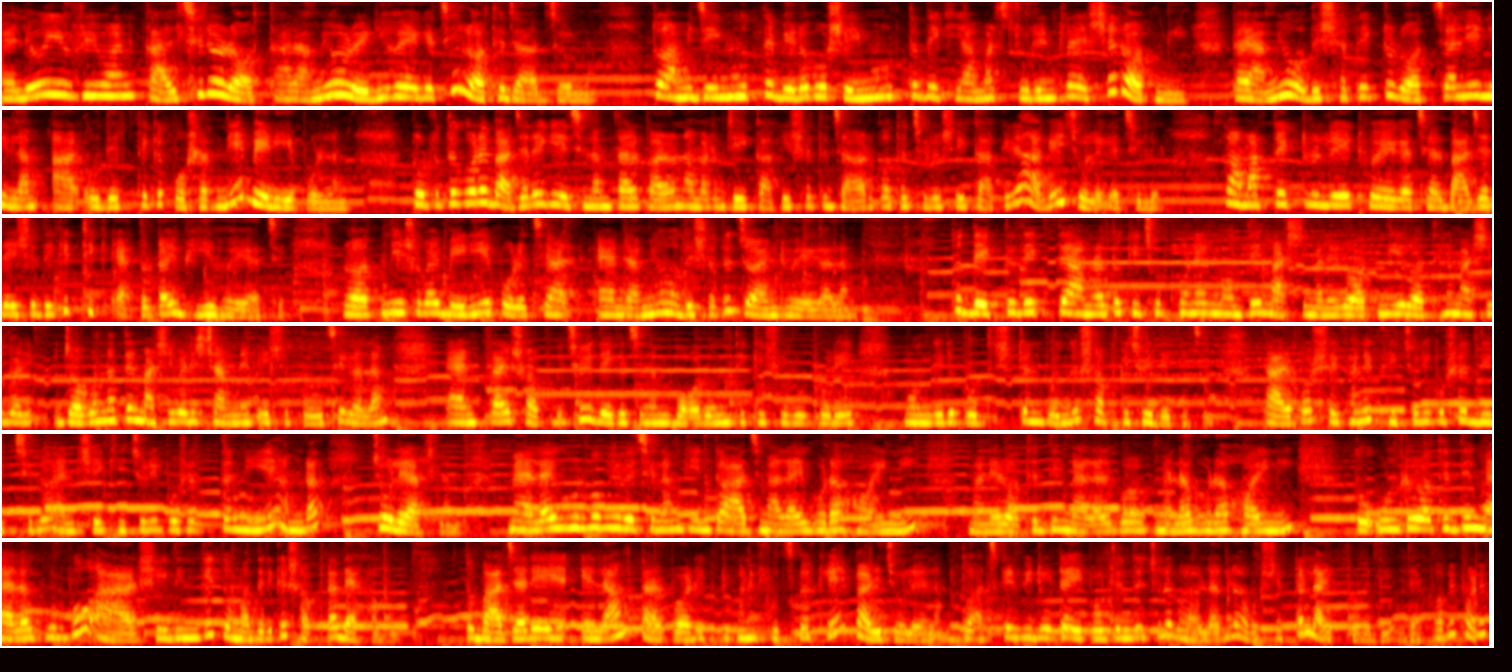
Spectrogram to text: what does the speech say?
Hello everyone কাল ছিল রথ আর আমিও রেডি হয়ে গেছি রথে যাওয়ার জন্য। তো আমি যেই মুহূর্তে বেরোবো সেই মুহূর্তে দেখি আমার স্টুডেন্টরা এসে রথ নিয়ে। তাই আমি ওদের সাথে একটু রথ চালিয়ে নিলাম আর ওদের থেকে প্রসাদ নিয়ে বেরিয়ে পড়লাম। টোটোতে করে বাজারে গিয়েছিলাম, তার কারণ আমার যেই কাকির সাথে যাওয়ার কথা ছিল সেই কাকিরা আগেই চলে গেছিল। তো আমার তো একটু লেট হয়ে গেছে আর বাজারে এসে দেখি ঠিক এতটাই ভিড় হয়ে আছে। রথ নিয়ে সবাই বেরিয়ে পড়েছে আর অ্যান্ড আমিও ওদের সাথে জয়েন্ট হয়ে গেলাম। তো দেখতে দেখতে আমরা তো কিছুক্ষণের মধ্যে মাসি মানে রথ নিয়ে রথের মাসি বাড়ি, জগন্নাথের মাসি বাড়ির সামনে এসে পৌঁছে গেলাম অ্যান্ড প্রায় সব কিছুই দেখেছিলাম। বরণ থেকে শুরু করে মন্দিরে প্রতিষ্ঠান পর্যন্ত সব কিছুই দেখেছি। তারপর সেখানে খিচুড়ি প্রসাদ দিচ্ছিল অ্যান্ড সেই খিচুড়ি প্রসাদটা নিয়ে আমরা চলে আসলাম। মেলায় ঘুরবো ভেবেছিলাম কিন্তু আজ মেলায় ঘোরা হয়নি মানে রথের দিন মেলায় মেলা ঘোরা হয়নি। তো উল্টো রথের দিন মেলা ঘুরবো আর সেই দিনকে তোমাদেরকে সবটা দেখাবো। তো বাজারে এলাম, তারপর একটুখানি ফুচকা খেয়ে বাড়ি চলে এলাম। তো আজকের ভিডিওটা এই পর্যন্তই ছিল। ভালো লাগলে অবশ্যই একটা লাইক করে দিও। দেখা হবে পরে।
